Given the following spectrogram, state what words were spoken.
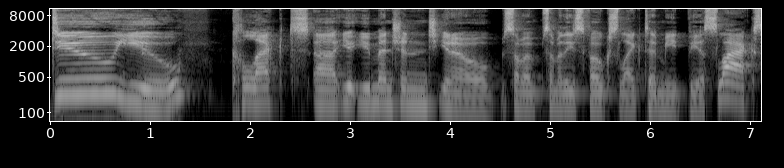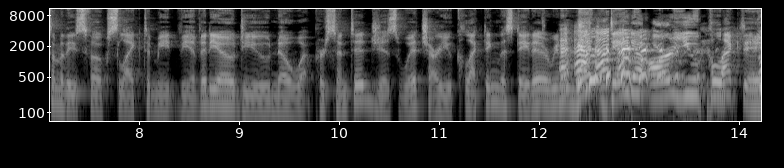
Do you collect? Uh, you, you mentioned, you know, some of some of these folks like to meet via Slack. Some of these folks like to meet via video. Do you know what percentage is which? Are you collecting this data, Irina? What data are you collecting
